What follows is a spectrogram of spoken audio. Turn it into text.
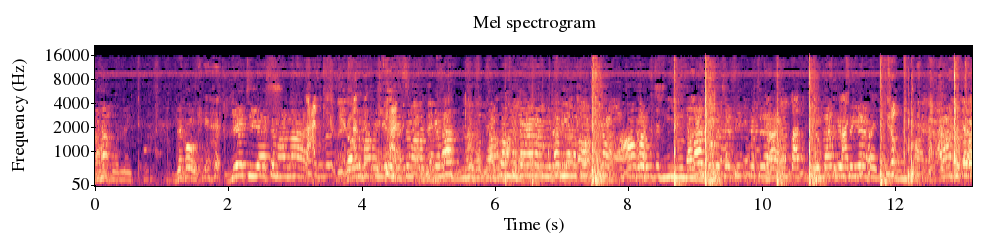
हाँ। देखो ये चीज़ ऐसे मारना गलत मारो ये ऐसे मारो ठीक है ना? सबका अंगूठा आएगा अंगूठा नहीं आना तो अंगूठा सवाल बोलो छह ठीक कैसे है सही है। आराम से करो।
